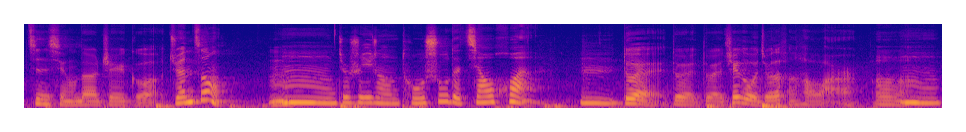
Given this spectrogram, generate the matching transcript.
进行的这个捐赠。嗯，就是一种图书的交换。嗯，对对对，这个我觉得很好玩儿。嗯嗯，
